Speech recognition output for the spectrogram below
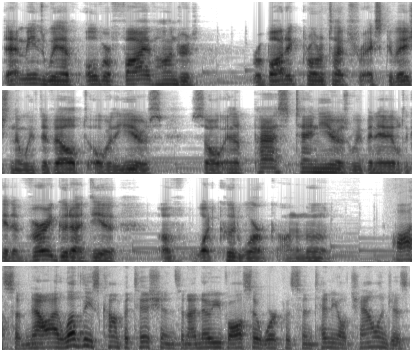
that means we have over 500 robotic prototypes for excavation that we've developed over the years so in the past 10 years, we've been able to get a very good idea of what could work on the moon. Awesome. Now, I love these competitions, and I know you've also worked with Centennial Challenges.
